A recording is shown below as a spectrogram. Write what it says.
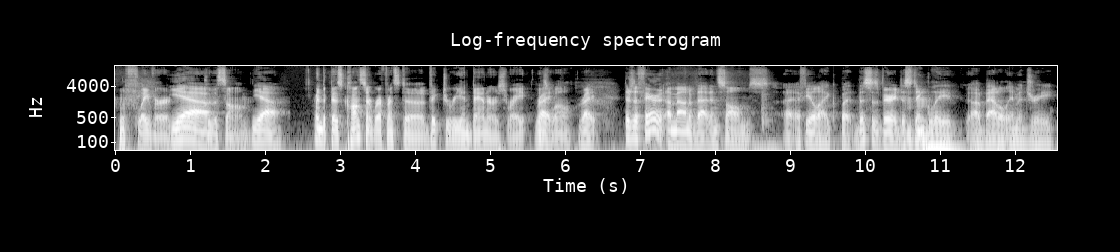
flavor Yeah. to the psalm. Yeah. And there's constant reference to victory and banners, right? Right. As well. Right. There's a fair amount of that in Psalms, I feel like, but this is very distinctly uh, battle imagery.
